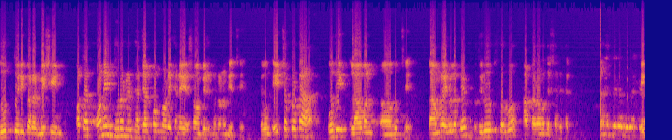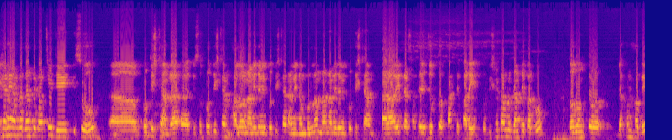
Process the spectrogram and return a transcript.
দুধ তৈরি করার মেশিন, অর্থাৎ অনেক ধরনের ভেজাল পণ্যর এখানে সমাবেশ ঘটানো হয়েছে। এবং এই চক্রটা অধিক লাভবান হচ্ছে। তা আমরা এগুলোকে প্রতিরোধ করব আপনারা আমাদের সাথে থাকবেন। এখানে আমরা জানতে পারছি যে কিছু আহ, কিছু প্রতিষ্ঠান ভালো নামি দামি প্রতিষ্ঠান আমি নাম বললাম না নামি দামি প্রতিষ্ঠান তারাও এটার সাথে যুক্ত থাকতে পারে। তো বিষয়টা আমরা জানতে পারব তদন্ত যখন হবে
